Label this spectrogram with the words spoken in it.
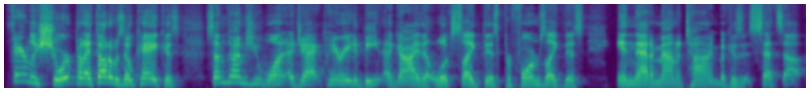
fairly short, but I thought it was okay because sometimes you want a Jack Perry to beat a guy that looks like this, performs like this in that amount of time because it sets up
